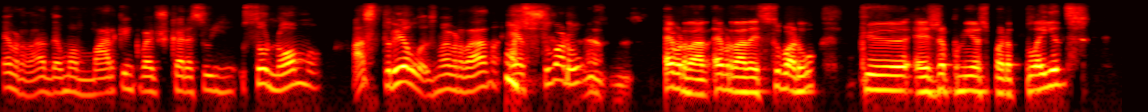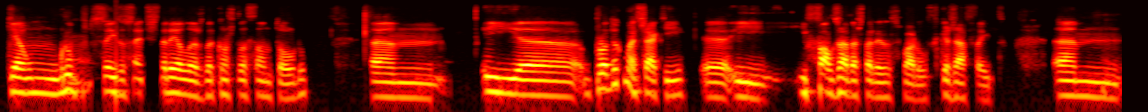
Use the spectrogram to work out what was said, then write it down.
É verdade, é uma marca em que vai buscar sua, o seu nome às estrelas, não é verdade? É a Subaru. É verdade, é verdade, é Subaru, que é japonês para Pleiades, que é um grupo de seis ou sete estrelas da constelação de Touro. Um, e uh, pronto, eu começo já aqui uh, e, e, falo já da história da Subaru, fica já feito. Um,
